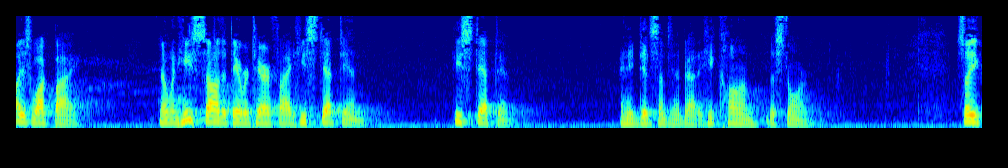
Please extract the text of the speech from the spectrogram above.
I'll just walk by. No, when he saw that they were terrified, he stepped in. He stepped in. And he did something about it. He calmed the storm. So you,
